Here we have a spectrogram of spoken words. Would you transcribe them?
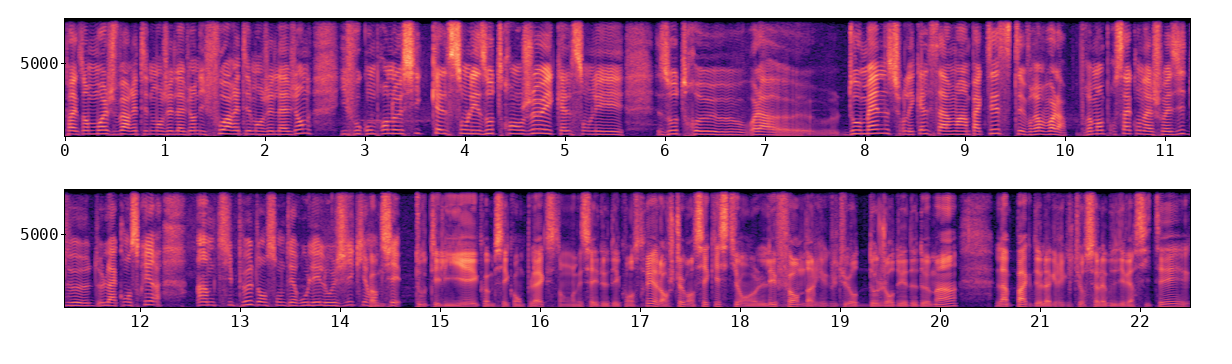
par exemple moi je veux arrêter de manger de la viande, il faut arrêter de manger de la viande, il faut comprendre aussi quels sont les autres enjeux et quels sont les autres euh, voilà euh, domaines sur lesquels ça va impacter. C'était vraiment voilà, vraiment pour ça qu'on a choisi de, de la construire un petit peu dans son déroulé logique et Comme entier. tout est lié et comme c'est complexe, on essaye de déconstruire. Alors justement, ces questions, les formes d'agriculture d'aujourd'hui de demain, l'impact de l'agriculture sur la biodiversité,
